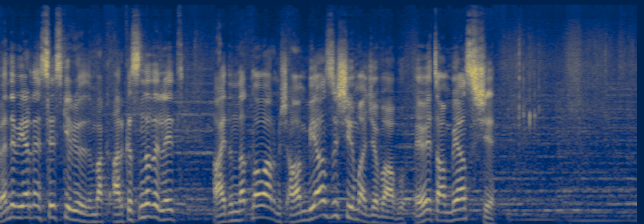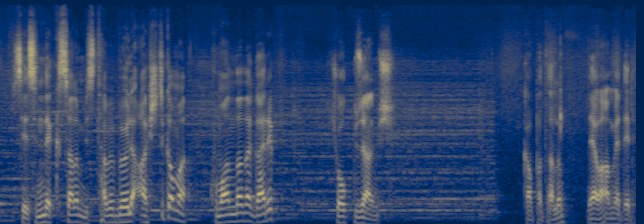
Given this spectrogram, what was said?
Ben de bir yerden ses geliyor dedim. Bak arkasında da led aydınlatma varmış. Ambiyans ışığı mı acaba bu? Evet ambiyans ışığı. Sesini de kısalım biz. Tabi böyle açtık ama kumanda da garip. Çok güzelmiş. Kapatalım. Devam edelim.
